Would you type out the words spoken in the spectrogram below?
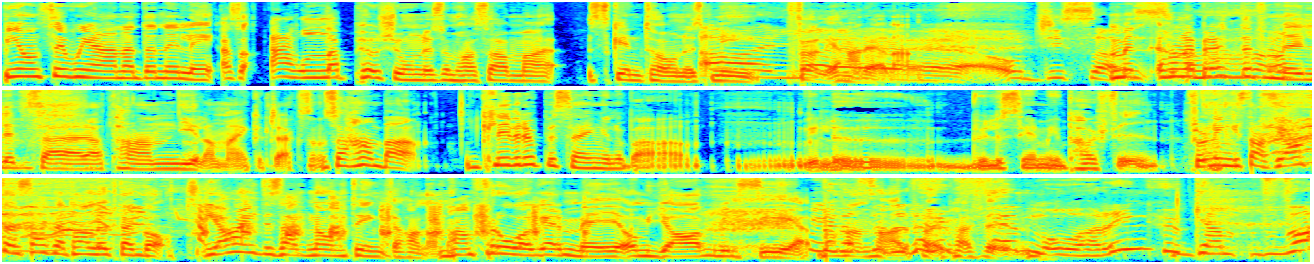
Beyoncé, Rihanna, Daniela, alltså alla personer som har samma skin tone me Aj, följer han ja, redan. ja, ja. Oh, Jesus. Men han har berättat för mig lite så här att han gillar Michael Jackson. Så han bara kliver upp i sängen och bara, "Mm, vill du, vill du se min parfym? Från ingenstans. Jag har inte ens sagt att han luktar gott. Jag har inte sagt någonting till honom. Han frågar mig om jag vill se vad Men han alltså, har det för där är en parfym. femåring. Hur gammal? Va?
